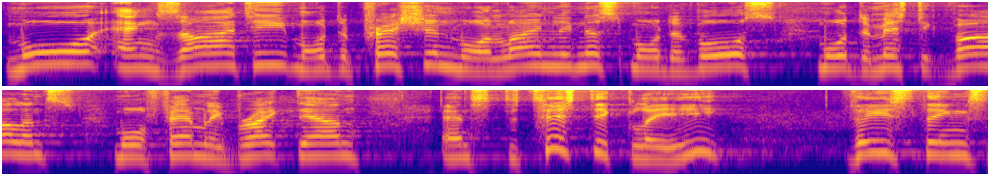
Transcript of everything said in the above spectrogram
more anxiety, more depression, more loneliness, more divorce, more domestic violence, more family breakdown. And statistically, these things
